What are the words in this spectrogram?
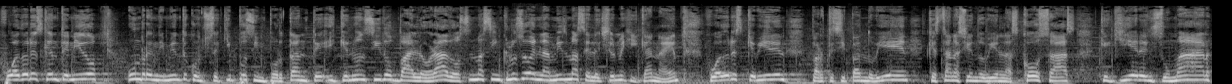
Jugadores que han tenido un rendimiento con sus equipos importante y que no han sido valorados, es más, incluso en la misma selección mexicana, ¿eh? Jugadores que vienen participando bien, que están haciendo bien las cosas, que quieren sumar,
